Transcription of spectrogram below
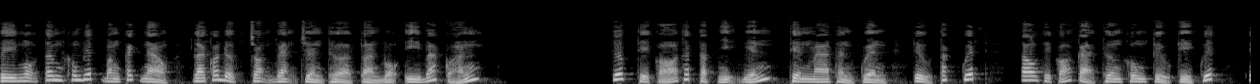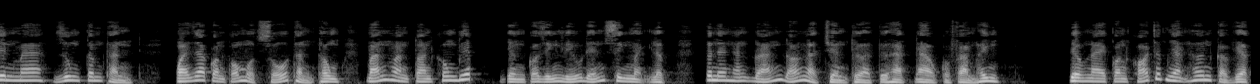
vì ngộ tâm không biết bằng cách nào là có được trọn vẹn truyền thừa toàn bộ y bác của hắn. Trước thì có thất thập nhị biến, thiên ma thần quyền, cửu tắc quyết, sau thì có cả thương khung cửu kỳ quyết, thiên ma, dung tâm thần. Ngoài ra còn có một số thần thông mà hắn hoàn toàn không biết nhưng có dính líu đến sinh mệnh lực, cho nên hắn đoán đó là truyền thừa từ hạt đào của Phạm hinh. Điều này còn khó chấp nhận hơn cả việc,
